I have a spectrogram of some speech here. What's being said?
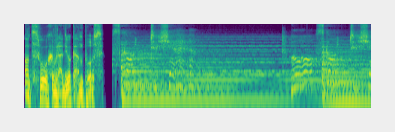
Odsłuch w Radio Campus. Skończy się. O, skończy się.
